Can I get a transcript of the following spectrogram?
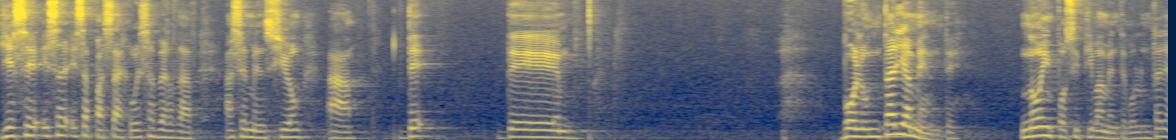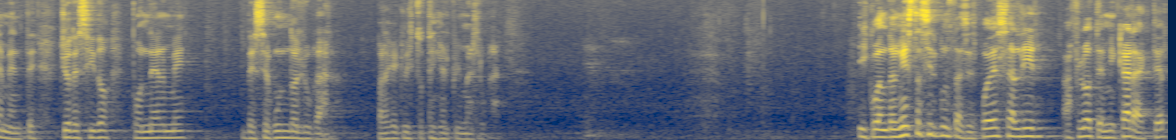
Y ese esa, esa pasaje o esa verdad hace mención a de, de voluntariamente no impositivamente, voluntariamente, yo decido ponerme de segundo lugar para que Cristo tenga el primer lugar. Y cuando en estas circunstancias puede salir a flote mi carácter,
